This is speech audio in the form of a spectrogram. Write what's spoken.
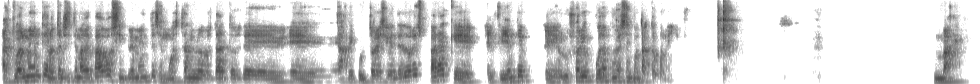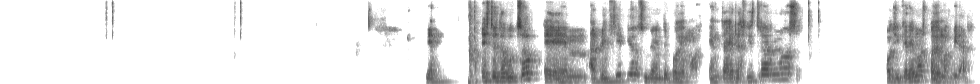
Actualmente, en otro sistema de pago simplemente se muestran los datos de eh, agricultores y vendedores para que el cliente, eh, el usuario, pueda ponerse en contacto con ellos. Vale. Bien, esto es de Bootshop. al principio simplemente podemos entrar y registrarnos, o si queremos podemos mirar,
